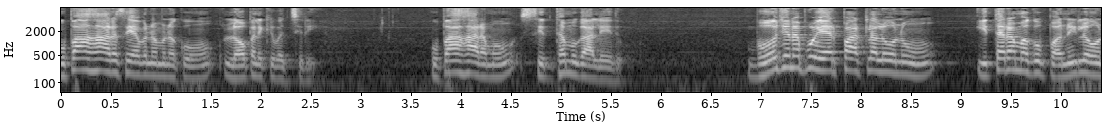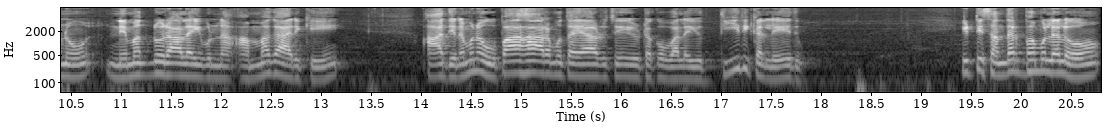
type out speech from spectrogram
ఉపాహార సేవనమునకు లోపలికి వచ్చిరి. ఉపాహారము సిద్ధముగా లేదు. భోజనపు ఏర్పాట్లలోనూ ఇతర మగు పనిలోనూ నిమగ్నురాలై ఉన్న అమ్మగారికి ఆ దినమున ఉపాహారము తయారు చేయుటకు వలయు తీరిక లేదు. ఇట్టి సందర్భములలో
